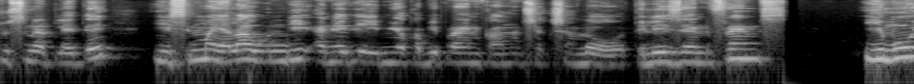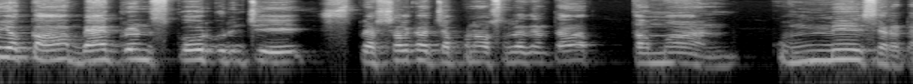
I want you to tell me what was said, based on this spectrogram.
చూసినట్లయితే ఈ సినిమా ఎలా ఉంది అనేది మీ యొక్క అభిప్రాయం కామెంట్ సెక్షన్లో తెలియజేయండి ఫ్రెండ్స్. ఈ మూవీ యొక్క బ్యాక్గ్రౌండ్ స్కోర్ గురించి స్పెషల్గా చెప్పనవసరం లేదంట. తమాన్ కుమ్మేశారట.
